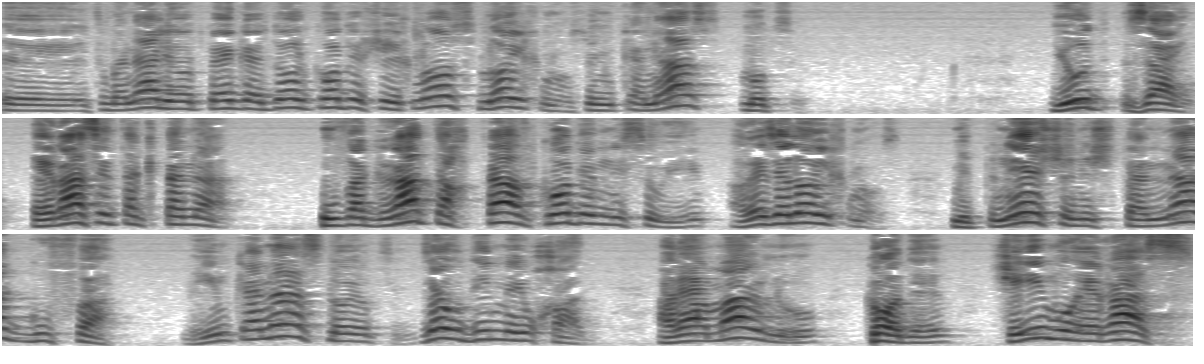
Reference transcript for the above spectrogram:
אה, התמנה להיות כהן גדול קודם שיכנוס, לא יכנוס. אם כנס, מוציא. י"ז, הרס את הקטנה ובגרה תחתיו קודם נישואין, הרי זה לא יכנוס, מפני שנשתנה גופה, ואם כנס לא יוצא. זהו דין מיוחד. הרי אמרנו קודם שאם הוא הרס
